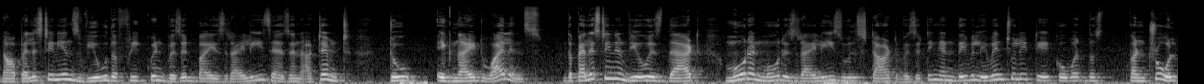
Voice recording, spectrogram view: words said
Now Palestinians view the frequent visit by Israelis as an attempt to ignite violence the Palestinian view is that more and more Israelis will start visiting and they will eventually take over the control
